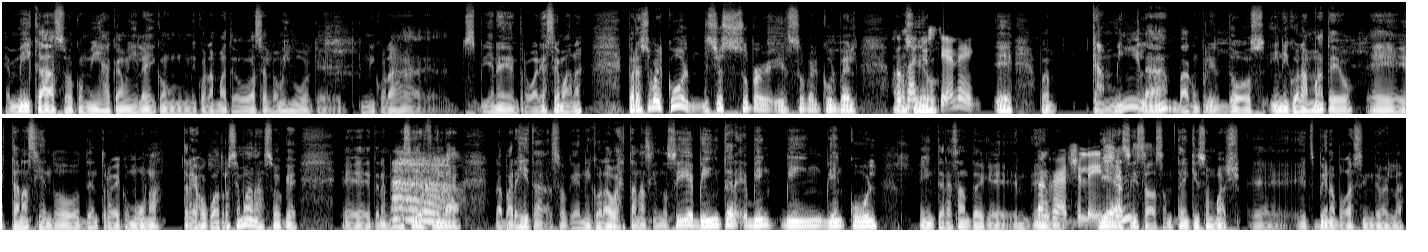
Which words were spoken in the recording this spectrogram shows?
en mi caso, con mi hija Camila y con Nicolás Mateo va a ser lo mismo porque Nicolás eh, viene dentro de varias semanas. Pero es súper cool. Es just super, es super cool ver a los años tienen? Eh, pues, Camila va a cumplir dos y Nicolás Mateo eh, están haciendo dentro de como unas tres o cuatro semanas. O que eh, tenemos así al fin la, la parejita. Eso que Nicolás están haciendo. Sí, es bien, bien, bien, bien cool e interesante que. Congratulations. Yes, it's awesome. Thank you so much. Uh, it's been a blessing, de verdad.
